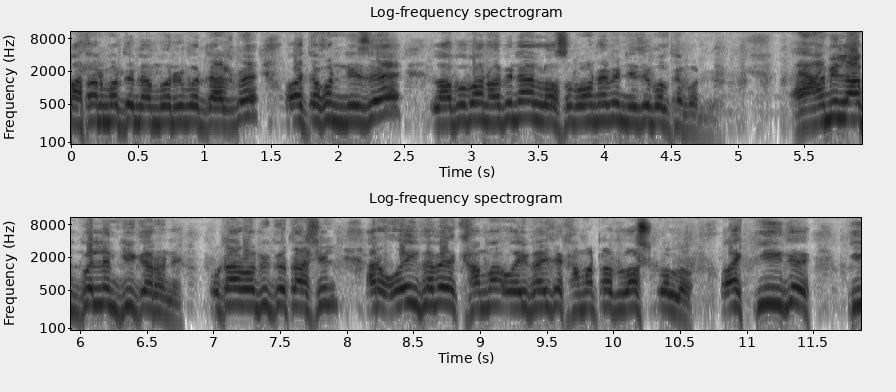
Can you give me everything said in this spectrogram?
মাথার মধ্যে মেমোরির মধ্যে আসবে ওই তখন নিজে লাভবান হবে না লসবান হবে, নিজে বলতে পারবে। আমি লাভ করলাম কি কারণে? ওটার অভিজ্ঞতা আসিল। আর ওইভাবে খামা, ওই ভাই যে খামারটা লস করল ওই কি কি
